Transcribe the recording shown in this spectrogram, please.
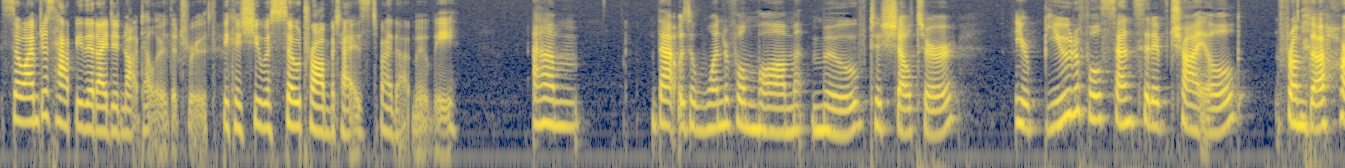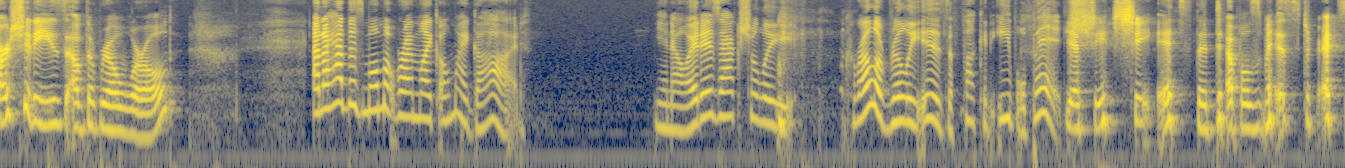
So I'm just happy that I did not tell her the truth because she was so traumatized by that movie. Um, that was a wonderful mom move to shelter your beautiful, sensitive child from the harshities of the real world. And I had this moment where I'm like, oh my God. You know, it is actually, Cruella really is a fucking evil bitch. Yes, she she is the devil's mistress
